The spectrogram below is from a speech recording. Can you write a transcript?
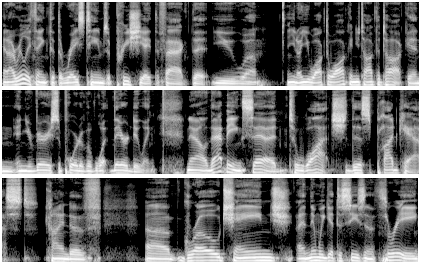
And I really think that the race teams appreciate the fact that you. Um, you know you walk the walk and you talk the talk and and you're very supportive of what they're doing now that being said to watch this podcast kind of uh, grow change and then we get to season three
